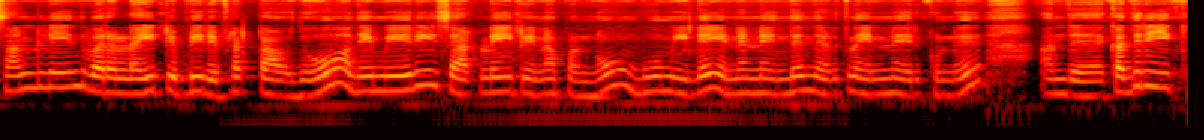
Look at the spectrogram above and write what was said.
சன்லேருந்து வர லைட் எப்படி ரிஃப்ளெக்ட் ஆகுதோ அதேமாரி சேட்டலைட் என்ன பண்ணும்? பூமியில் என்னென்ன எந்தெந்த இடத்துல என்ன இருக்குன்னு அந்த கதிரியக்க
